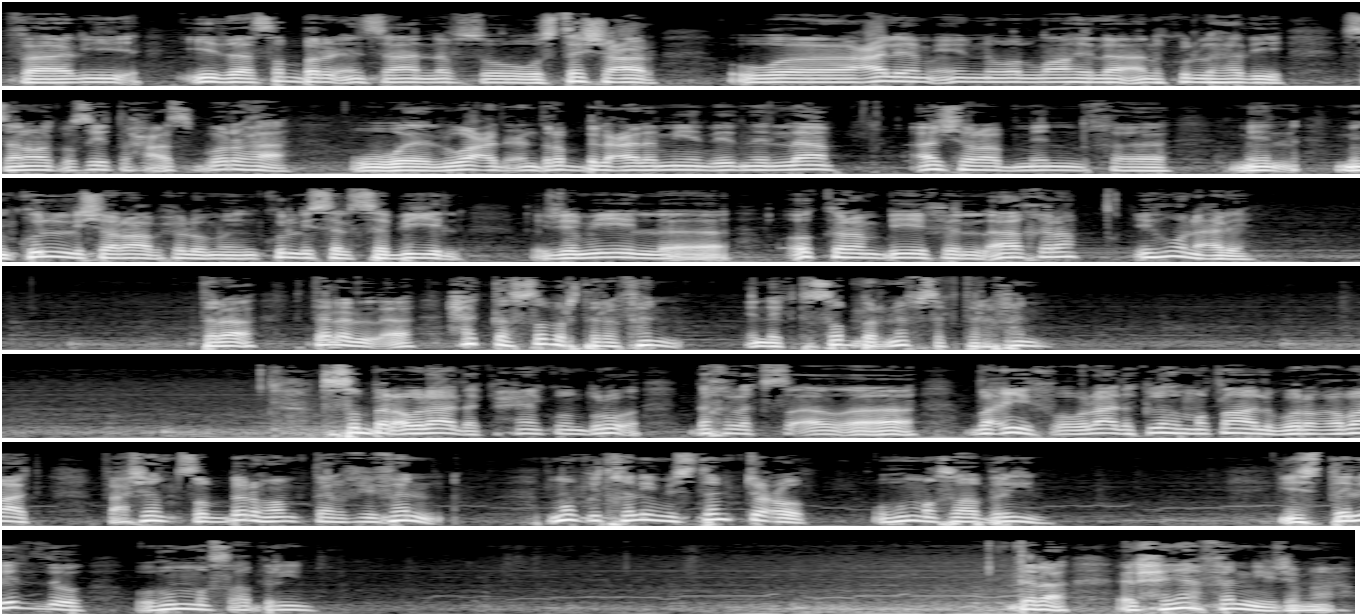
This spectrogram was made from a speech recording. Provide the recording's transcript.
فاذا صبر الإنسان نفسه واستشعر وعلم إنه والله لا أنا كل هذه سنوات بسيطة حأصبرها والوعد عند رب العالمين بإذن الله أشرب من. من من كل شراب حلو من كل سلسبيل جميل أكرم به في الآخرة يهون عليه ترى ترى حتى الصبر ترى فن. إنك تصبر نفسك ترى فن. تصبر أولادك. أحيانا يكون دخلك ضعيف وأولادك لهم مطالب ورغبات فعشان تصبرهم ترى في فن. ممكن تخليهم يستمتعوا وهم صابرين. يستلذوا وهم صابرين. ترى الحياة فن يا جماعة.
